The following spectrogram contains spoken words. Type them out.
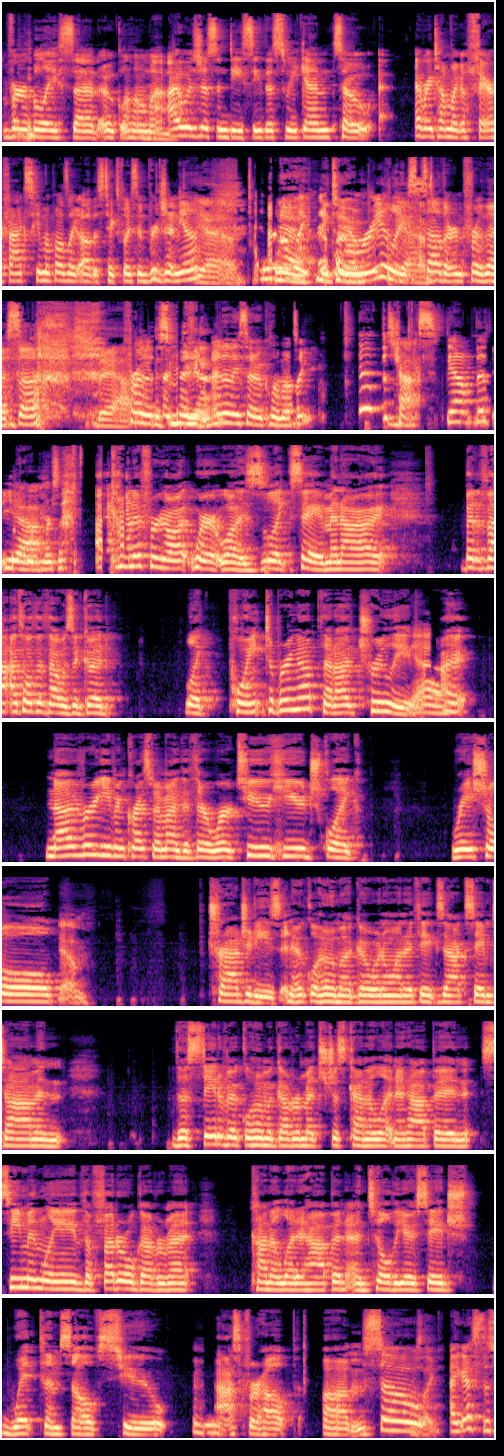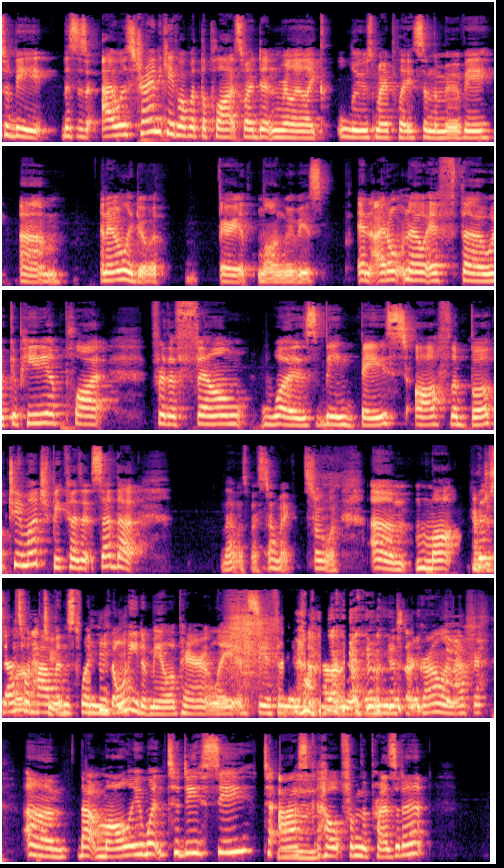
verbally said Oklahoma. Mm. I was just in DC this weekend, so every time like a Fairfax came up, I was like, "Oh, this takes place in Virginia." Yeah. And I Yeah, was like, me "They were too. really Yeah. southern for this." Uh, Yeah. for this, This Virginia. movie. and then they said Oklahoma. I was like, eh, "This tracks." Yeah, this Yeah. makes more sense. I kind of forgot where it was, like same, and I, but that, I thought that that was a good like point to bring up that I truly, Yeah. I never even crossed my mind that there were two huge like racial Yeah. tragedies in Oklahoma going on at the exact same time. And the state of Oklahoma government's just kind of letting it happen. Seemingly, the federal government kind of let it happen until the Osage went themselves to Mhm. ask for help. Um, So was like- I guess this would be this is I was trying to keep up with the plot so I didn't really like lose my place in the movie. Um and I only do it with very long movies. And I don't know if the Wikipedia plot for the film was being based off the book too much because it said that that was my stomach. Um, I this, that's what burped, too. happens when you don't eat a meal. Apparently, it's a three and a half hour meal. and You start growling after. Um, that Molly went to DC to ask Mhm. help from the president,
